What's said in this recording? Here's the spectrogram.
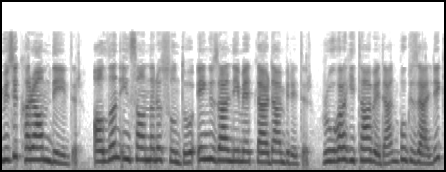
Müzik haram değildir. Allah'ın insanlara sunduğu en güzel nimetlerden biridir. Ruha hitap eden bu güzellik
